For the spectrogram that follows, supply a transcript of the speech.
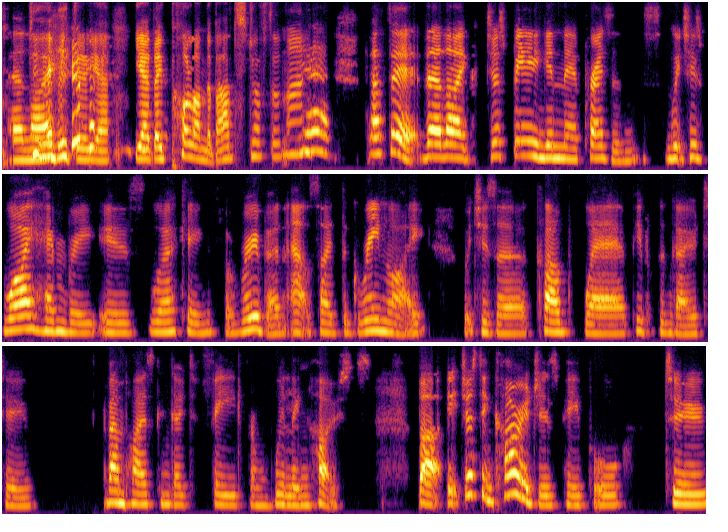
they're like they do, yeah yeah they pull on the bad stuff don't they yeah that's it they're like just being in their presence which is why henry is working for ruben outside the green light which is a club where people can go to, vampires can go to feed from willing hosts. But it just encourages people to,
